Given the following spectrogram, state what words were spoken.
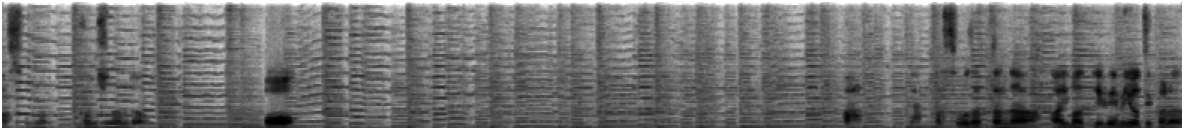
あ。あ、そんな感じなんだ。おあ、やっぱそうだったんだ。あ、今、FM 用手から、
